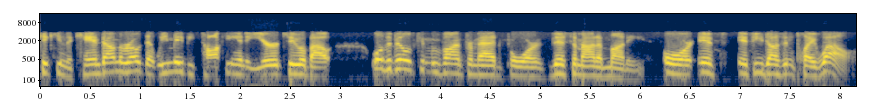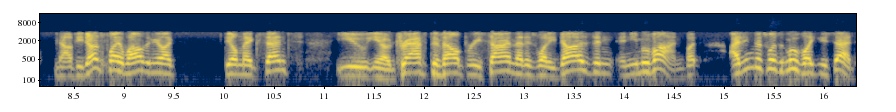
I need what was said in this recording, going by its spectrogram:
kicking the can down the road that we may be talking in a year or two about. Well, the Bills can move on from Ed for this amount of money, or if if he doesn't play well. Now, if he does play well, then you're like, deal makes sense. You you know draft, develop, resign. That is what he does, and and you move on. But I think this was a move, like you said.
